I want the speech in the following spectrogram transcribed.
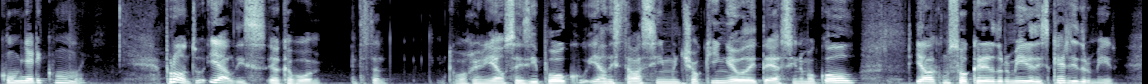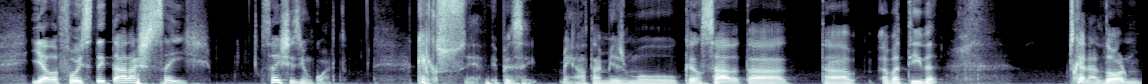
como mulher e como mãe. Pronto, e a Alice acabou, entretanto, acabou a reunião, seis e pouco, e a Alice estava assim muito choquinha, eu deitei assim no meu colo, e ela começou a querer dormir, eu disse, queres ir dormir? E ela foi-se deitar às seis, seis, seis e um quarto. O que é que sucede? Eu pensei, bem, ela está mesmo cansada, está, está abatida, se calhar dorme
